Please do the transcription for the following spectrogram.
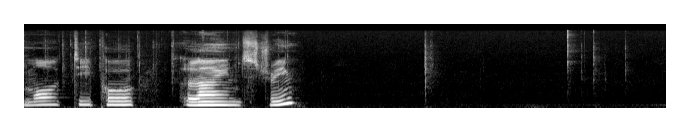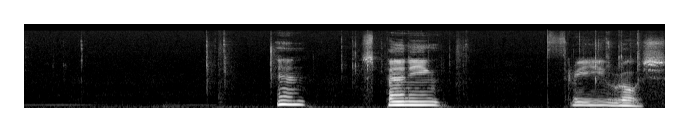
multiple line string. And spanning three rows.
